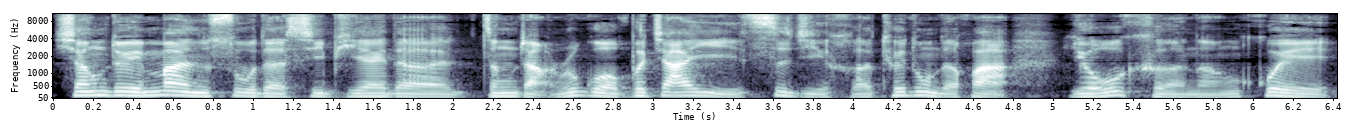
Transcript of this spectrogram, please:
相对慢速的 CPI 的增长。如果不加以刺激和推动的话，有可能会。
